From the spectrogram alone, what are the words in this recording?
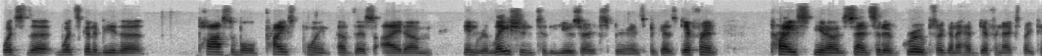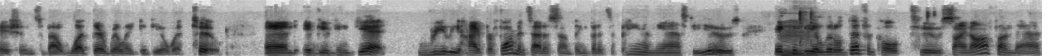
what's the what's going to be the possible price point of this item in relation to the user experience because different price you know sensitive groups are going to have different expectations about what they're willing to deal with too and if you can get really high performance out of something but it's a pain in the ass to use it can be a little difficult to sign off on that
